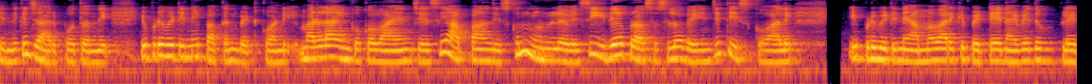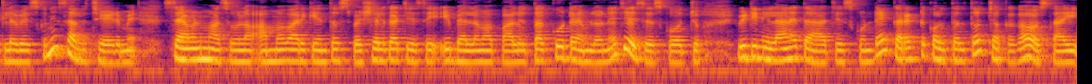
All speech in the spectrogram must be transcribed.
కిందికి జారిపోతుంది. ఇప్పుడు వీటిని పక్కన పెట్టుకోండి. మరలా ఇంకొక వాయన్ చేసి అప్పాలను తీసుకుని నూనెలో వేసి ఇదే ప్రాసెస్లో వేయించి తీసుకోవాలి. ఇప్పుడు వీటిని అమ్మవారికి పెట్టే నైవేద్య ప్లేట్లో వేసుకుని సర్వ్ చేయడమే. శ్రావణ మాసంలో అమ్మవారికి ఎంతో స్పెషల్గా చేసే ఈ బెల్లం అప్పాలు తక్కువ టైంలోనే చేసేసుకోవచ్చు. వీటిని ఇలానే తయారు చేసుకుంటే కరెక్ట్ కొలతలతో చక్కగా వస్తాయి.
